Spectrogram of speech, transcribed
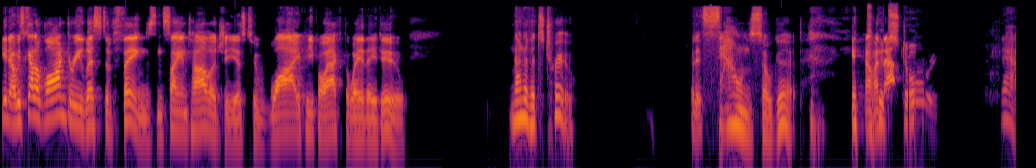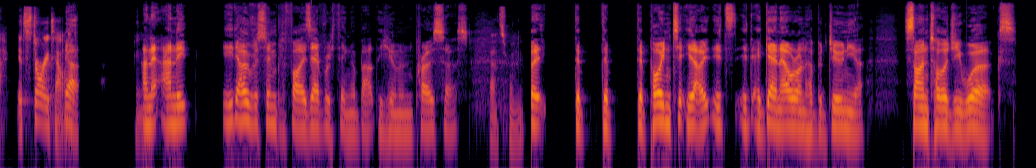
you know, he's got a laundry list of things in Scientology as to why people act the way they do. None of it's true, but it sounds so good. you It's know, a good that, story. yeah, it's storytelling. Yeah. and it, and it it oversimplifies everything about the human process. That's right. But the the the point, you know, it's it, again L. Ron Hubbard Jr. Scientology works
